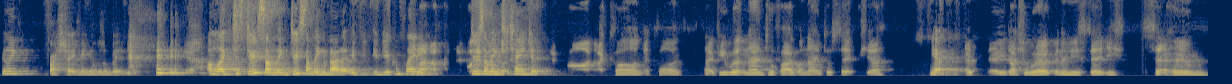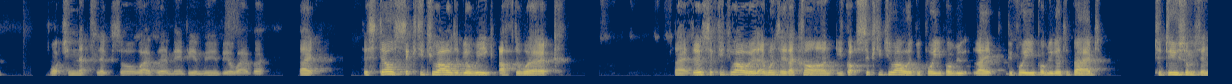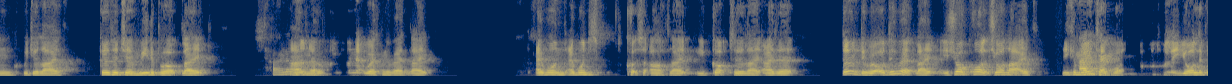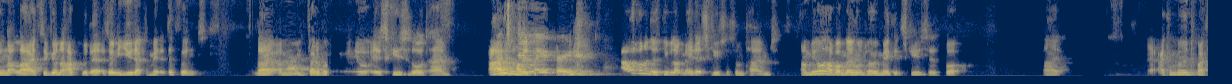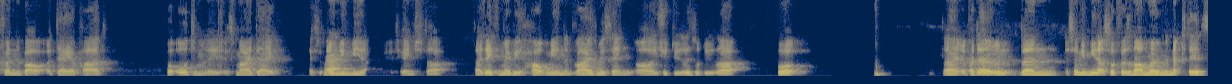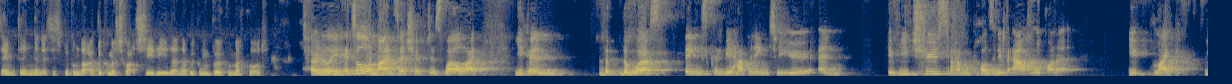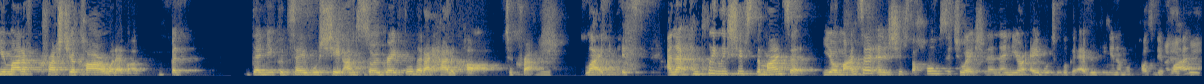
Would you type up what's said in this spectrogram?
really frustrate me a little bit. yeah. I'm like, just do something, do something about it. If, if you're complaining, I, I, do something to change it. I can't, I can't, I can't. Like if you work nine till five or nine till six, yeah? Yeah. Every day, that's your work, and then you stay, you sit at home watching Netflix or whatever it may be, a movie or whatever. Like, there's still 62 hours of your week after work like those 62 hours, everyone says I can't. You've got 62 hours before you probably like before you probably go to bed to do something with your life. Go to the gym, read a book, like totally. I don't know, a networking event. Like everyone, everyone just cuts it off. Like you've got to like either don't do it or do it. Like it's your call, it's your life. You can moan to everyone. Ultimately, you're living that life. So if you're not happy with it, it's only you that can make the difference. Like I'm, fed up with your excuses all the time. I, I totally agree. I was one of those people that made excuses sometimes, and we all have our moments where we make excuses. But like, I can moan to my friend about a day I've had, but ultimately, it's my day. It's right. only me that can change that. Like they can maybe help me and advise me, saying, "Oh, you should do this or do that," but like if I don't, then it's only me that suffers, and I'll moan the next day the same thing, and it's just become that I've become a scratch CD. Then I've become a broken record. Totally, it's all a mindset shift as well. Like you can the, the worst things can be happening to you. And if you choose to have a positive outlook on it you like you might have crashed your car or whatever but then you could say well shit i'm so grateful that i had a car to crash. Like it's and that completely shifts the mindset your mindset and it shifts the whole situation and then you're able to look at everything in a more positive light.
